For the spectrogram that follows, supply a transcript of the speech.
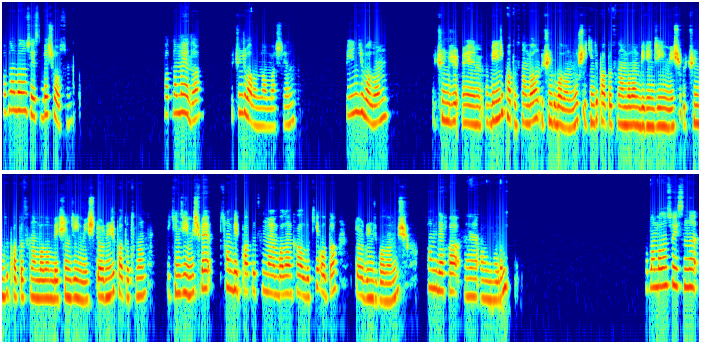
Toplam balon sayısı 5 olsun. Patlamaya da 3. balondan başlayalım. Birinci balon Üçüncü, e, birinci patlatılan balon üçüncü balonmuş. ikinci patlatılan balon birinciymiş. Üçüncü patlatılan balon beşinciymiş. Dördüncü patlatılan ikinciymiş ve son bir patlatılmayan balon kaldı ki o da dördüncü balonmuş. Son bir defa e, oynayalım. Toplam balon sayısını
